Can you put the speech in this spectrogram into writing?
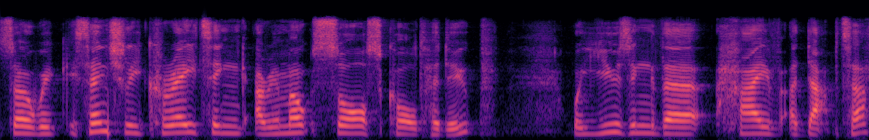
So we're essentially creating a remote source called Hadoop. We're using the Hive adapter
